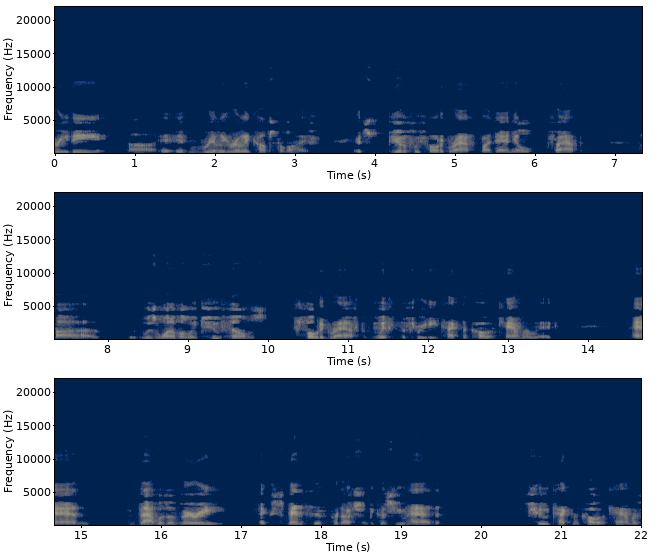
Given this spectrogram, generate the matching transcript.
3D, uh, it, it really, really comes to life. It's beautifully photographed by Daniel Fapp. Uh, it was one of only two films photographed with the 3D Technicolor camera rig. And that was a very expensive production because you had two Technicolor cameras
